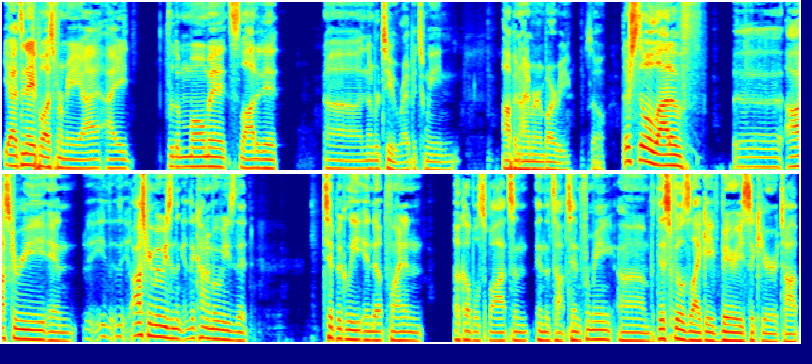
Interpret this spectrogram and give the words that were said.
Yeah, it's an A plus for me. I, I, for the moment, slotted it uh number two, right between Oppenheimer and Barbie. So there's still a lot of uh Oscary and the Oscar movies and the, the kind of movies that typically end up finding a couple spots in in the top 10 for me. Um but this feels like a very secure top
